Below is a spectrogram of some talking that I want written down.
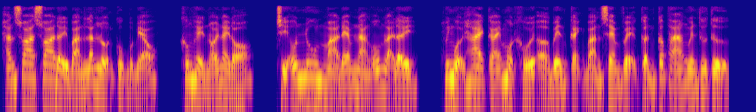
Hắn xoa xoa đầy bàn lăn lộn cục bột béo, không hề nói này đó, chỉ ôn nhu mà đem nàng ôm lại đây, huynh muội hai cái một khối ở bên cạnh bàn xem vệ cẩn cấp há nguyên thư tử.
